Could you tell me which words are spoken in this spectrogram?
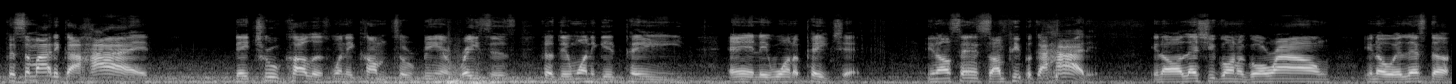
because somebody could hide their true colors when it comes to being racist because they want to get paid and they want a paycheck. You know what I'm saying? Some people can hide it. You know, unless you're gonna go around, you know, unless the,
